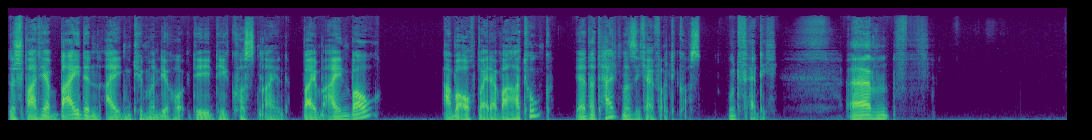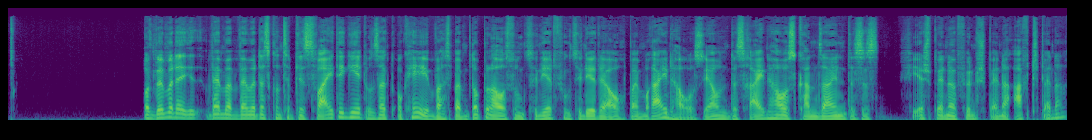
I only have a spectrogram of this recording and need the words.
das spart ja beiden Eigentümern die, die, die Kosten ein. Beim Einbau, aber auch bei der Wartung. Ja, da teilt man sich einfach die Kosten und fertig. Ähm, und wenn man, wenn, man, wenn man das Konzept jetzt weitergeht und sagt, okay, was beim Doppelhaus funktioniert, funktioniert ja auch beim Reihenhaus. Ja? Und das Reihenhaus kann sein, das ist vier Spänner, fünf Spänner, acht Spänner,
